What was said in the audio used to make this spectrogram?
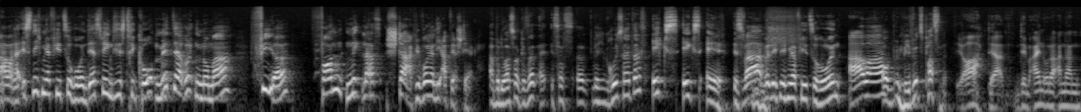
Aber da ist nicht mehr viel zu holen. Deswegen dieses Trikot mit der Rückennummer 4 von Niklas Stark. Wir wollen ja die Abwehr stärken. Aber du hast auch gesagt, äh, ist das, äh, welche Größe hat das? XXL. Es war wirklich nicht mehr viel zu holen, aber Oh, mir wird's passen. ja, der, dem einen oder anderen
